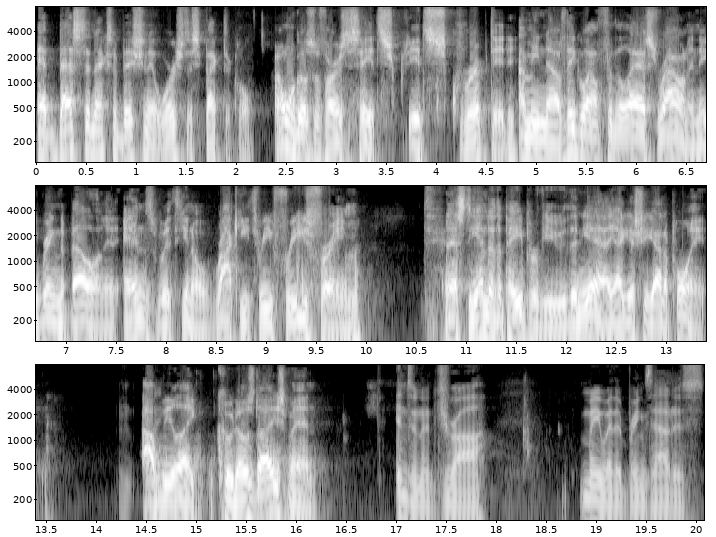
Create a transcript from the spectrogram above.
At best, an exhibition. At worst, a spectacle. I won't go so far as to say it's it's scripted. I mean, now if they go out for the last round and they ring the bell and it ends with you know Rocky three freeze frame, and that's the end of the pay per view, then yeah, I guess you got a point. I'll be like, kudos to Iceman. Ends in a draw. Mayweather brings out his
